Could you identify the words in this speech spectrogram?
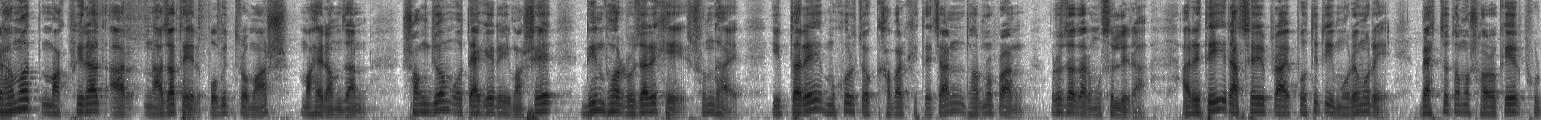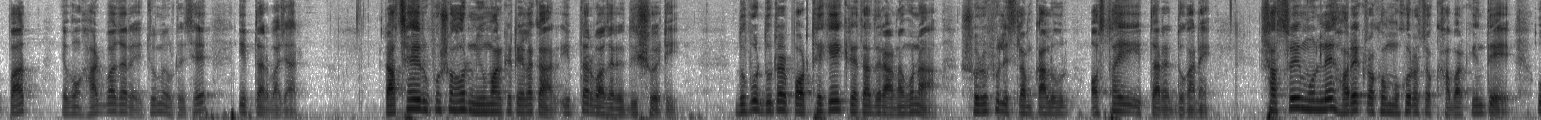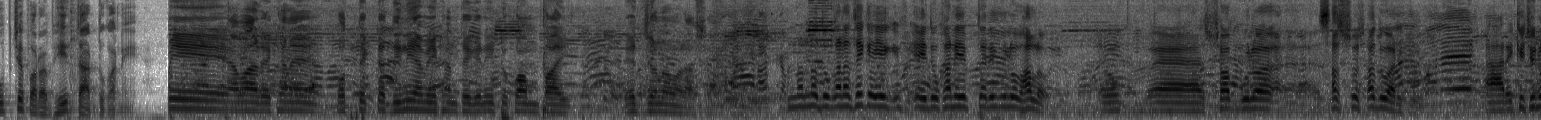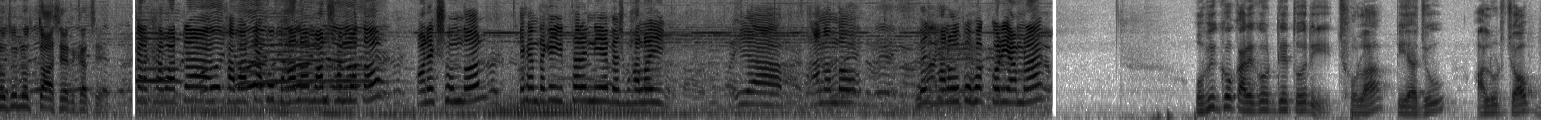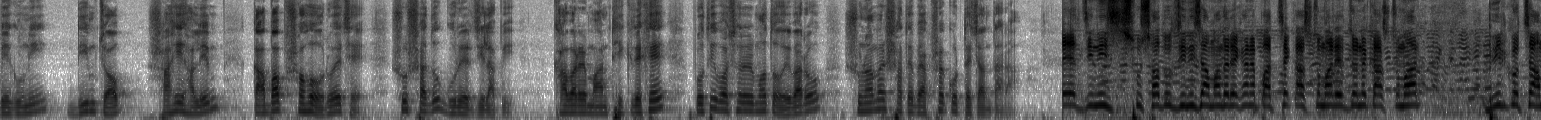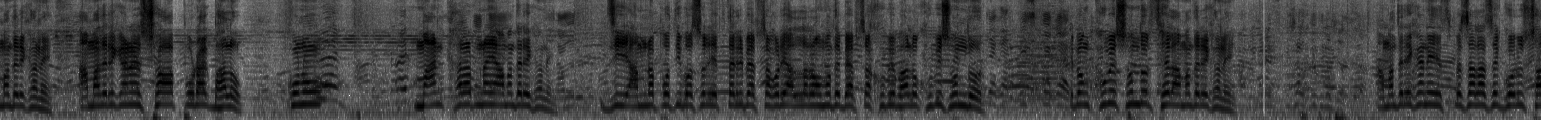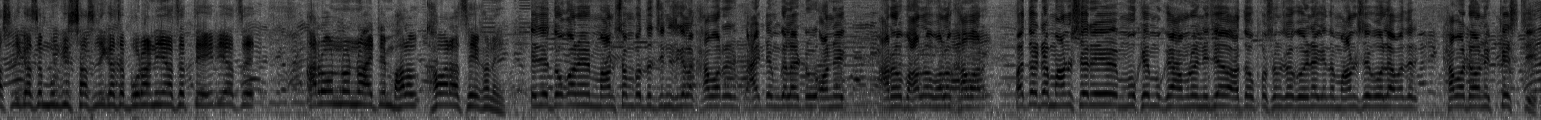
রহমত, মাগফিরাত আর নাজাতের পবিত্র মাস মাহে রমজান। সংযম ও ত্যাগের এই মাসে দিনভর রোজা রেখে সন্ধ্যায় ইফতারে মুখরোচক খাবার খেতে চান ধর্মপ্রাণ রোজাদার মুসল্লিরা। আর এতেই রাজশাহীর প্রায় প্রতিটি মোড়ে মোড়ে ব্যস্ততম সড়কের ফুটপাত এবং হাটবাজারে জমে উঠেছে ইফতার বাজার। রাজশাহীর উপশহর নিউ মার্কেট এলাকার ইফতার বাজারের দৃশ্য এটি। দুপুর দুটার পর থেকেই ক্রেতাদের আনাগোনা শরীফুল ইসলাম কালুর অস্থায়ী ইফতারের দোকানে। সাশ্রয়ী মূল্যে হরেক রকম মুখরোচক খাবার কিনতে উপচে পড়া ভিড় তার দোকানে। আমি আমার এখানে প্রত্যেকটা দিনই আমি এখান থেকে একটু কম পাই এর জন্য আমার আশা। অন্যান্য দোকানে থেকে এই এই দোকানে ইফতারিগুলো ভালো এবং সবগুলো আহ, স্বাস্থ্যসাধু আর কি। আর কিছু নতুনত্ব আছে এর কাছে। খাবারটা খাবারটা খুব ভালো মানসম্মত অনেক সুন্দর। এখান থেকে ইফতারে নিয়ে বেশ ভালোই ইয়া, আনন্দ বেশ ভালো উপভোগ করি আমরা। অভিজ্ঞ কারিগর দিয়ে তৈরি ছোলা, পেঁয়াজু, আলুর চপ, বেগুনি, ডিম চপ, শাহি হালিম, কাবাব সহ রয়েছে সুস্বাদু গুড়ের জিলাপি। খাবারের মান ঠিক রেখে প্রতি বছরের মতো এবারও সুনামের সাথে ব্যবসা করতে চান তারা। জিনিস, সুস্বাদু জিনিস আমাদের এখানে পাচ্ছে কাস্টমার এর জন্য কাস্টমার ভিড় করছে আমাদের এখানে। আমাদের এখানে সব প্রোডাক্ট ভালো। কোনো মান খারাপ নাই আমাদের এখানে। জি, আমরা প্রতি বছর ইফতারির ব্যবসা করি আল্লাহ রহমতের ব্যবসা খুবই ভালো, খুবই সুন্দর। এবং খুবই সুন্দর সেল আমাদের এখানে। আমাদের এখানে স্পেশাল আছে গরুর শাসলিক আছে, মুরগির শাসলিক আছে, বোরানি আছে, তেহরি আছে আরও অন্য অন্য আইটেম ভালো খাবার আছে এখানে। এই যে দোকানের মানসম্মত জিনিসগুলো, খাবারের আইটেমগুলো একটু অনেক আরও ভালো ভালো খাবার। হয়তো এটা মানুষের মুখে মুখে আমরা নিজে অত প্রশংসা করি না, কিন্তু মানুষের বলে আমাদের খাবারটা অনেক টেস্টি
